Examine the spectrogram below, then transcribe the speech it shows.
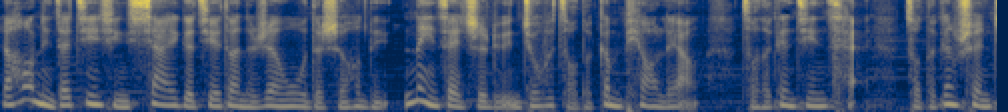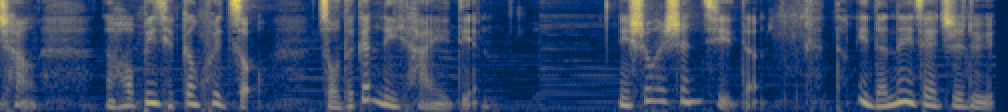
然后你在进行下一个阶段的任务的时候，你内在之旅你就会走得更漂亮，走得更精彩，走得更顺畅，然后并且更会走，走得更厉害一点。你是会升级的。当你的内在之旅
